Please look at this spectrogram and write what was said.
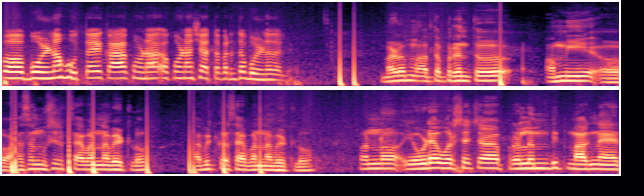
ब- बोलणं होतं आहे का कोणा कोणाशी आतापर्यंत बोलणं झालं आहे मॅडम आतापर्यंत आम्ही हसन मुशीफ साहेबांना भेटलो आबिटकर साहेबांना भेटलो पण एवढ्या वर्षाच्या प्रलंबित मागण्या आहेत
